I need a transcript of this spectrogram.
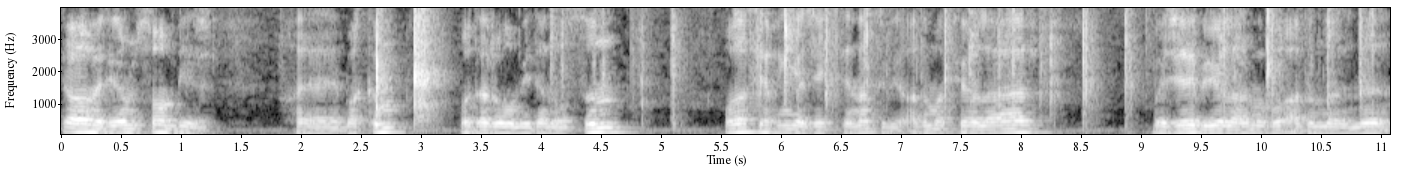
Devam ediyorum. Son bir e, bakım. O da Rumi'den olsun. Olası yakın gelecekte nasıl bir adım atıyorlar? Becerebiliyorlar mı bu adımlarını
